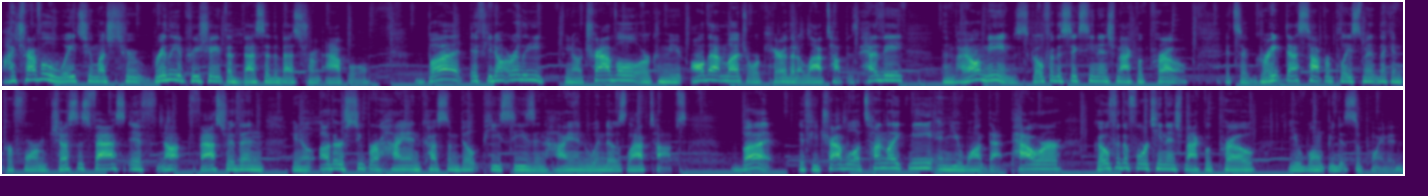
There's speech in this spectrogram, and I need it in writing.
I travel way too much to really appreciate the best of the best from Apple. But if you don't really, you know, travel or commute all that much or care that a laptop is heavy, then by all means, go for the 16-inch MacBook Pro. It's a great desktop replacement that can perform just as fast, if not faster than, you know, other super high-end custom-built PCs and high-end Windows laptops. But if you travel a ton like me and you want that power, go for the 14-inch MacBook Pro. You won't be disappointed.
